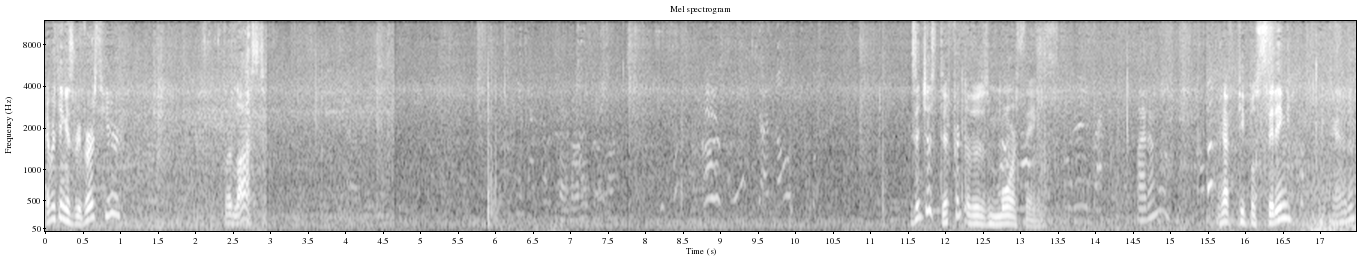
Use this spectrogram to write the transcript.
Everything is reversed here. We're lost. Is it just different or there's more things? I don't know. You have people sitting in Canada?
